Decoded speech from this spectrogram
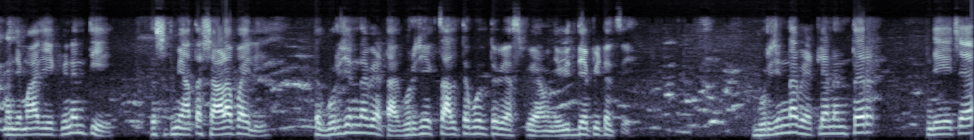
म्हणजे माझी एक विनंती आहे तसं तुम्ही आता शाळा पाहिली तर गुरुजींना भेटा. गुरुजी एक चालतं बोलतं व्यासपीठ म्हणजे विद्यापीठच आहे. गुरुजींना भेटल्यानंतर म्हणजे याच्या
